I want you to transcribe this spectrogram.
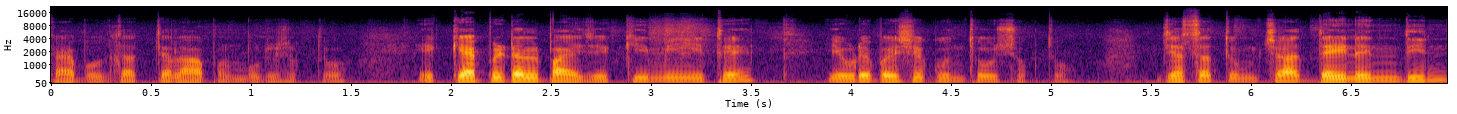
काय बोलतात त्याला आपण बोलू शकतो. एक कॅपिटल पाहिजे की मी इथे एवढे पैसे गुंतवू शकतो. ज्याचा तुमच्या दैनंदिन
